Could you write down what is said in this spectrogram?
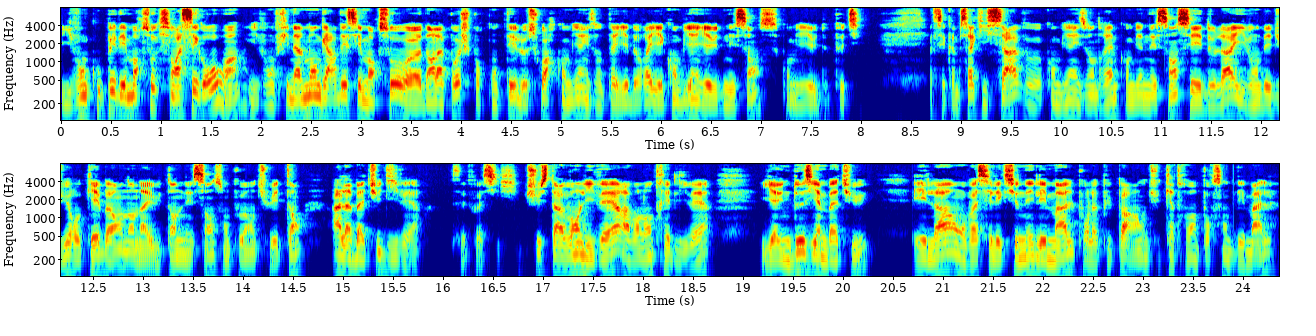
Ils vont couper des morceaux qui sont assez gros, hein. ils vont finalement garder ces morceaux euh, dans la poche pour compter le soir combien ils ont taillé d'oreilles et combien il y a eu de naissances, combien il y a eu de petits. C'est comme ça qu'ils savent euh, combien ils ont de reines, combien de naissances, et de là ils vont déduire, ok, bah on en a eu tant de naissances, on peut en tuer tant à la battue d'hiver cette fois-ci. Juste avant l'hiver, avant l'entrée de l'hiver, il y a une deuxième battue et là, on va sélectionner les mâles pour la plupart, hein, 80% des mâles.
